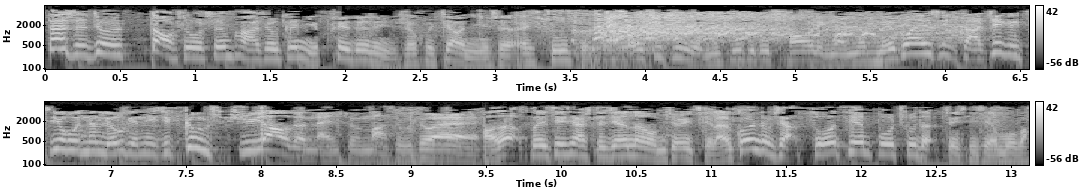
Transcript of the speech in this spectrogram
但是就是到时候生怕就跟你配对的女生会叫你一声哎叔叔，尤其是我们叔叔都超龄了，那没关系，把这个机会能留给那些更需要的男生嘛，对不对？好的，所以接下来时间呢，我们就一起来关注一下昨天播出的这期节目吧。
